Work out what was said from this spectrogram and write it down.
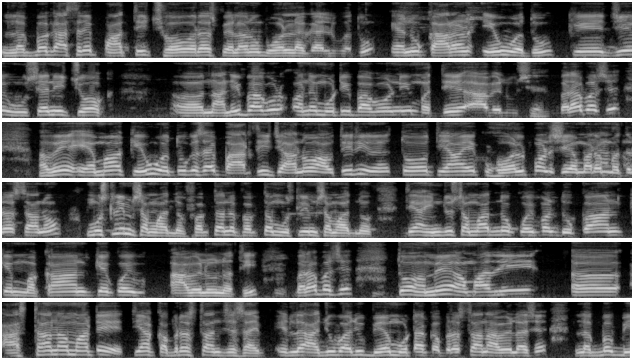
લગભગ આશરે પાંચથી છ વર્ષ પહેલાંનું બોર્ડ લગાવેલું હતું. એનું કારણ એવું હતું કે જે હુસેની ચોક નાની ભાગોળ અને મોટી ભાગોળની મધ્યે આવેલું છે. બરાબર છે? હવે એમાં કેવું હતું કે સાહેબ, બહારથી જાનો આવતી હતી ને, તો ત્યાં એક હોલ પણ છે અમારા મદ્રસાનો, મુસ્લિમ સમાજનો, ફક્ત અને ફક્ત મુસ્લિમ સમાજનો. ત્યાં હિન્દુ સમાજનો કોઈ પણ દુકાન કે મકાન કે કોઈ આવેલું નથી. બરાબર છે? તો અમે અમારી આસ્થાના માટે ત્યાં કબ્રસ્તાન છે સાહેબ. એટલે આજુબાજુ બે મોટા કબ્રસ્તાન આવેલા છે. લગભગ બે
